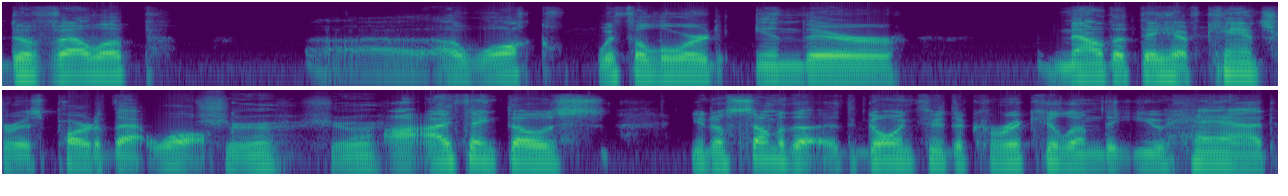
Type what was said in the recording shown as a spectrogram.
develop a walk with the Lord in their now that they have cancer as part of that walk. Sure, sure. I, I think those, you know, some of the going through the curriculum that you had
